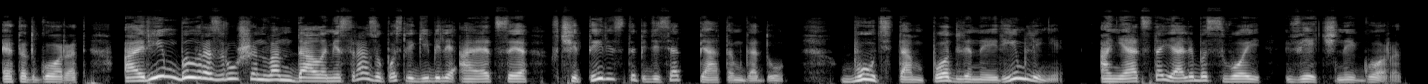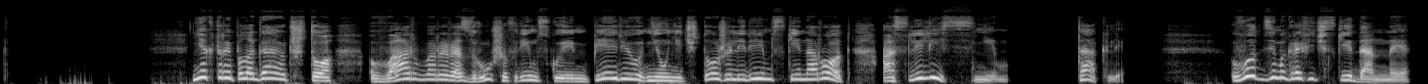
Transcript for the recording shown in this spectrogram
этот город, а Рим был разрушен вандалами сразу после гибели Аэция в 455 году. Будь там подлинные римляне, они отстояли бы свой вечный город. Некоторые полагают, что варвары, разрушив Римскую империю, не уничтожили римский народ, а слились с ним. Так ли? Вот демографические данные.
